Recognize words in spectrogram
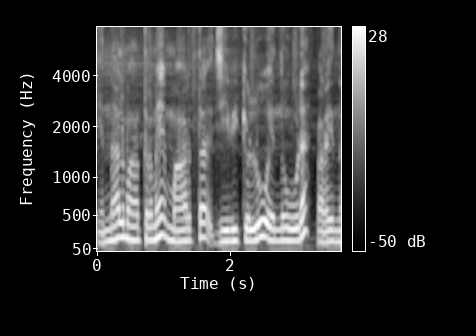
എന്നാൽ മാത്രമേ മാർത്ത ജീവിക്കുള്ളൂ എന്നുകൂടെ പറയുന്നുണ്ട്.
